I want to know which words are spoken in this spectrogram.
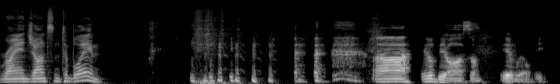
Rian Johnson to blame. uh, it'll be awesome. It will be.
